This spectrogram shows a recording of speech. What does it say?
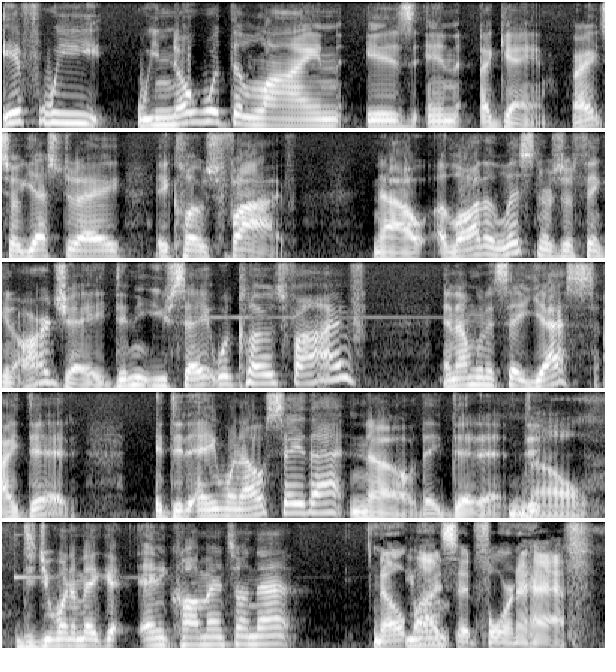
If we we know what the line is in a game, right? So yesterday it closed five. Now a lot of listeners are thinking, RJ, didn't you say it would close five? And I'm going to say yes, I did. Did anyone else say that? No, they didn't. Did, No. Did you want to make any comments on that? Nope, I said four and a half.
